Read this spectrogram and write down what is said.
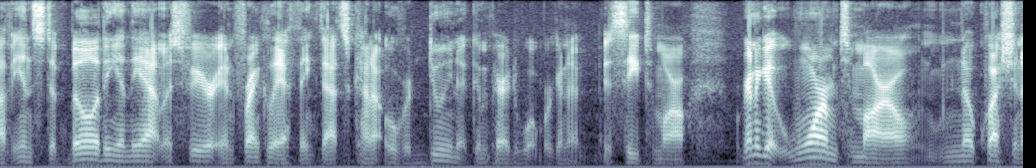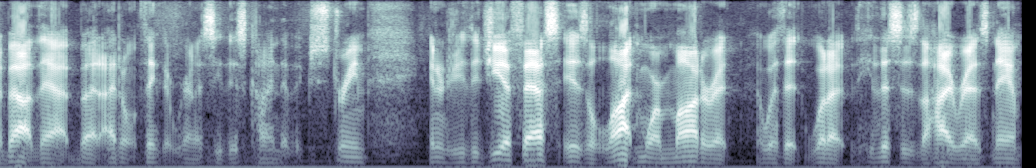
of instability in the atmosphere. And frankly, I think that's kind of overdoing it compared to what we're going to see tomorrow. We're going to get warm tomorrow, no question about that, but I don't think that we're going to see this kind of extreme energy. The GFS is a lot more moderate with it. What I, this is the high res NAM,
